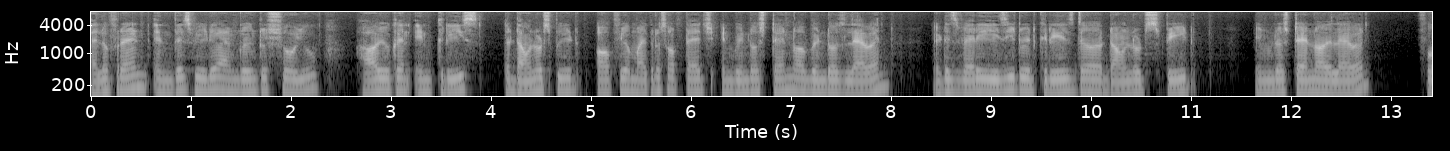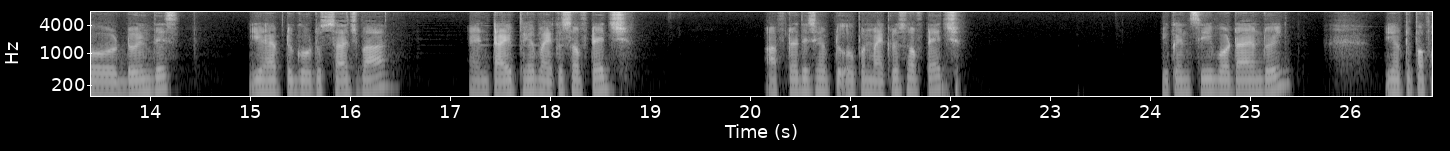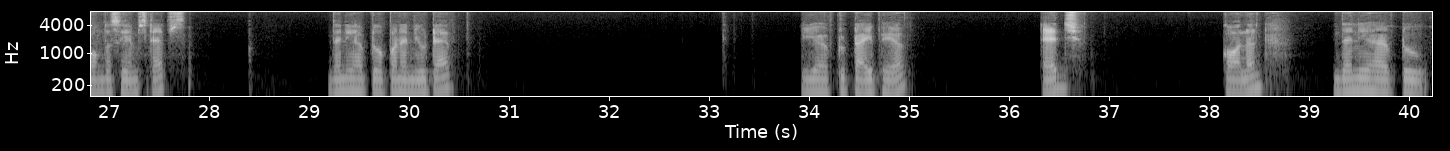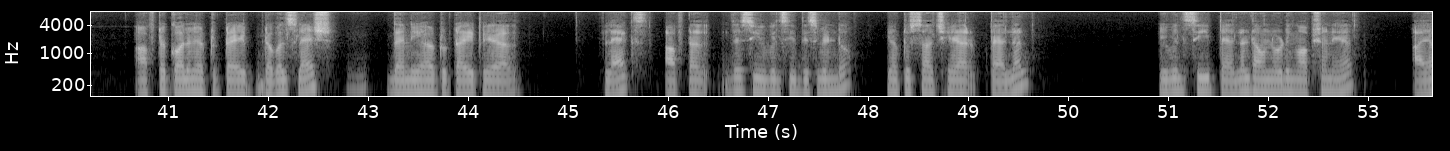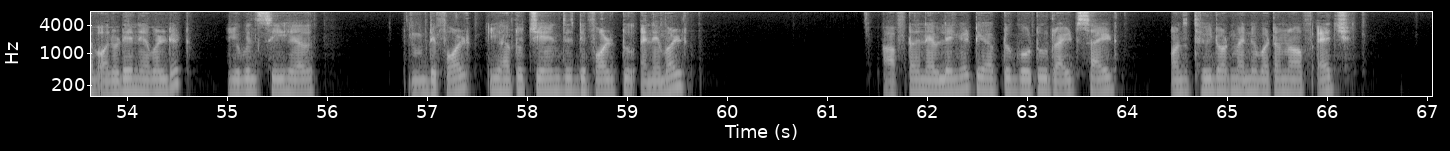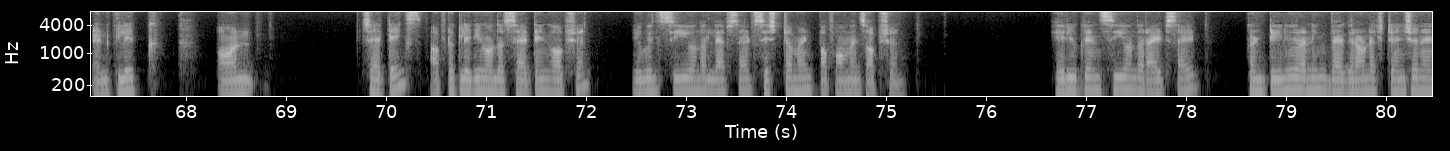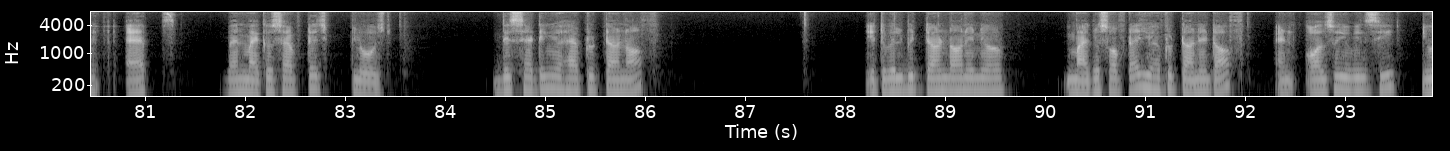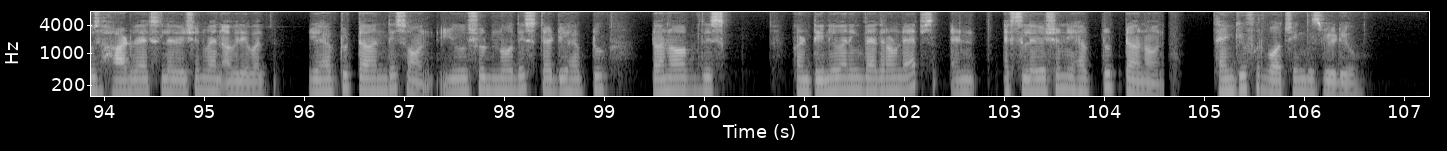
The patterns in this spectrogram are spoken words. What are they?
Hello friend, in this video I am going to show you how you can increase the download speed of your Microsoft Edge in Windows 10 or Windows 11. It is very easy to increase the download speed in Windows 10 or 11. For doing this, you have to go to search bar and type here Microsoft Edge. After this you have to open Microsoft Edge. You can see what I am doing. You have to perform the same steps then you have to open a new tab. You have to type here. Edge colon. Then you have to after colon you have to type double slash. Then you have to type here flags after this you will see this window. You have to search here parallel. You will see parallel downloading option here. I have already enabled it. You will see here default you have to change this default to enabled. After enabling it you have to go to right side on the three dot menu button of edge and click on settings. After clicking on the setting option you will see on the left side system and performance option. Here you can see on the right side continue running background extension and apps when microsoft is closed. This setting you have to turn off it will be turned on in your Microsoft Edge. You have to turn it off. And also you will see use hardware acceleration when available. You have to turn this on. You should know this that you have to turn off this continue running background apps and acceleration you have to turn on. Thank you for watching this video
